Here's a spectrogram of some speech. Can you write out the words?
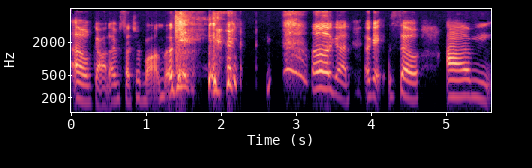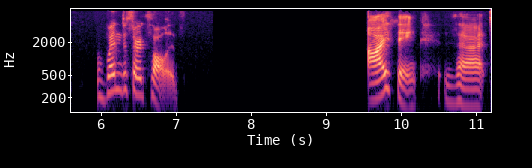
oh god, I'm such a mom. Okay. oh god. Okay, so um, when to start solids? I think that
